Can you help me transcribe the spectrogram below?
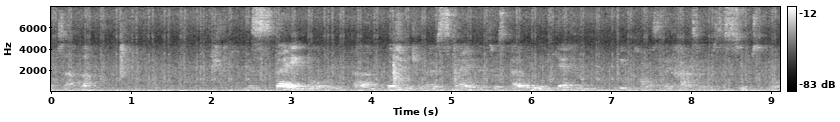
whatever. The stable, uh, provision for those stables was only given because they felt it was a suitable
